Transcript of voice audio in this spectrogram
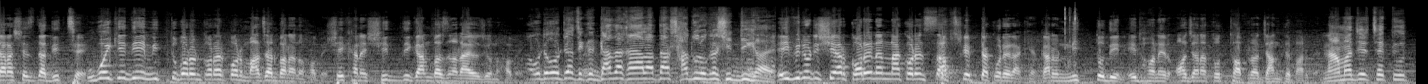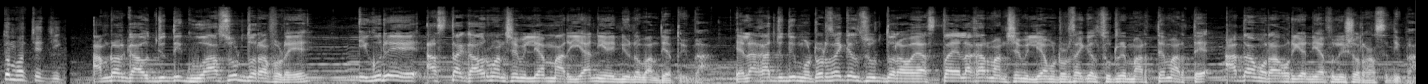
যারা সেজদা দিচ্ছে উভয়কে দিয়ে মৃত্যুবরণ করার পর মাজার বানানো হবে। সেখানে সিদ্ধি গান বাজনার আয়োজন হবে। ওটা ওটা গাঁদা খায় আলাদা সাধু লোকরা সিদ্ধি খায় এই ভিডিওটি শেয়ার করেন আর না করেন সাবস্ক্রাইবটা করে রাখেন। কারণ নিত্যদিন এই ধরনের অজানা তথ্য আপনারা জানতে পারবেন। নামাজের চাইতে উত্তম হচ্ছে জিগ। আমরার গাঁৱত যদি গুয়া চোর ধরা পড়ে ইগুরে আস্তা গাঁৱৰ মানুষে মিলিয়া মারিয়া নিয়ে নিউনো বান্ধিয়া তৈবা এলাকাত যদি মোটর সাইকেল চুর ধরা হয়, আস্তা এলাকার মানুষে মিলিয়া মোটর সাইকেল চুরে মারতে মারতে আদা মরা করিয়া নিয়া পুলিশের কাছে দিবা।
